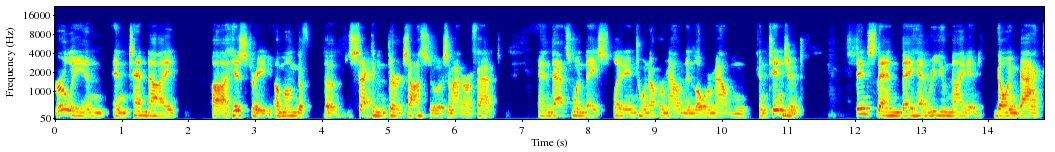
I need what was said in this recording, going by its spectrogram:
early in in tendai uh, history among the the second and third zasu, as a matter of fact. And that's when they split into an upper mountain and lower mountain contingent. since then, they had reunited going back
